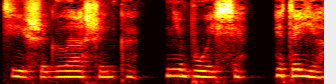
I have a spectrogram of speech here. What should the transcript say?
«Тише, Глашенька, не бойся, это я».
